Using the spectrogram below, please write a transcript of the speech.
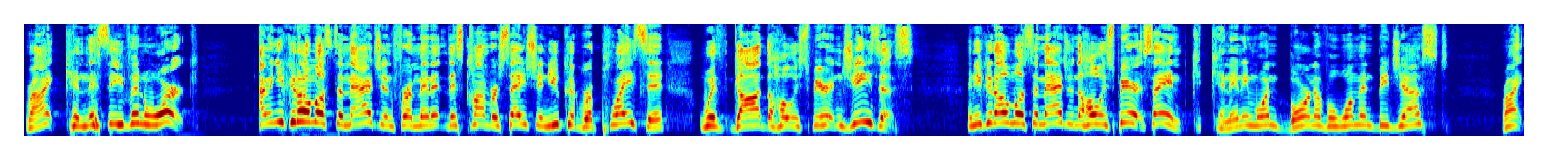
Right? Can this even work? I mean, you could almost imagine for a minute this conversation, you could replace it with God, the Holy Spirit, and Jesus. And you could almost imagine the Holy Spirit saying, Can anyone born of a woman be just? Right?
